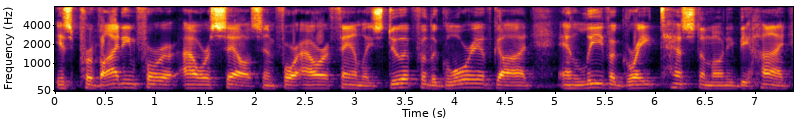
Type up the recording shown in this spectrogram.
is providing for ourselves and for our families, do it for the glory of God and leave a great testimony behind.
